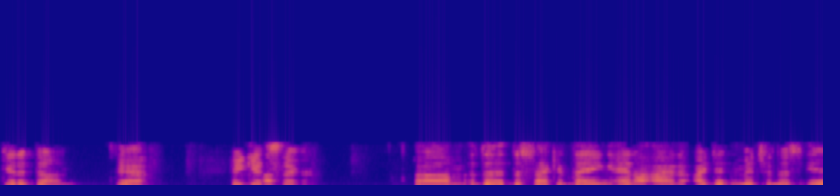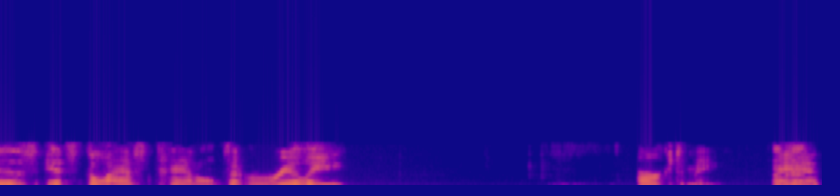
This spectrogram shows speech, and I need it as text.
get it done. Yeah, he gets Uh, there. Um, the the second thing, and I I didn't mention this, is it's the last panel that really irked me. Okay. And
